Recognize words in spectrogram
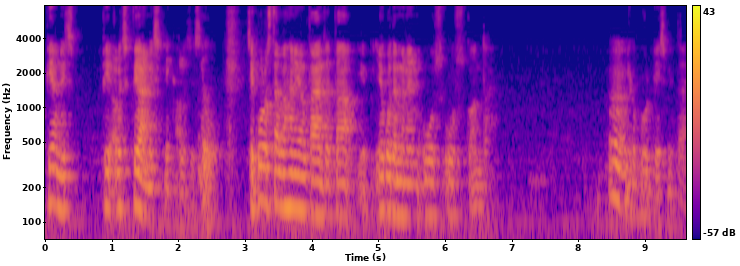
Pianis... Pi, oliko se pianismi? Oli se? Joo. Se kuulostaa vähän joltain tota, joku tämmöinen uusi uskonto, Mm. niin kuin buddhismi tai...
